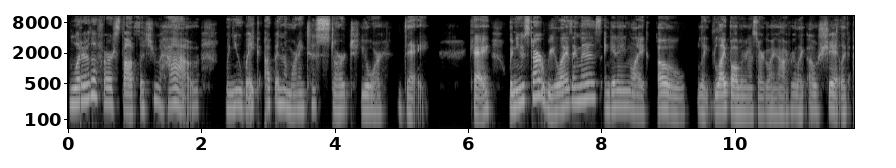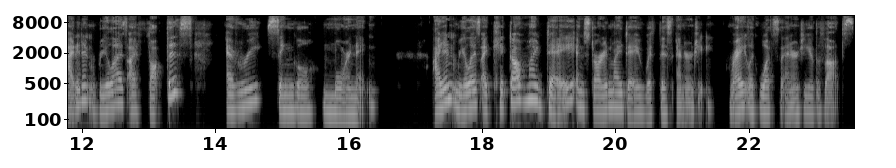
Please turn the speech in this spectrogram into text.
What are the first thoughts that you have when you wake up in the morning to start your day? Okay. When you start realizing this and getting like, oh, like light bulbs are going to start going off, you're like, oh shit, like I didn't realize I thought this every single morning. I didn't realize I kicked off my day and started my day with this energy, right? Like, what's the energy of the thoughts?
